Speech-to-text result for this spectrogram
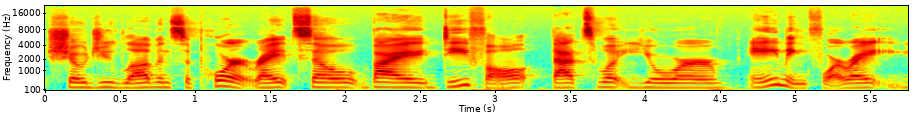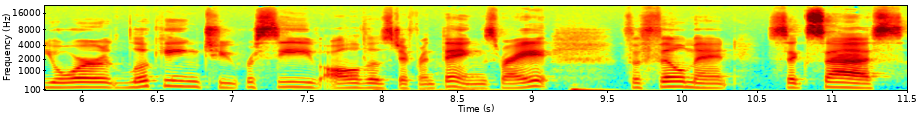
showed you love and support, right? So by default, that's what you're aiming for, right? You're looking to receive all of those different things, right? Fulfillment, success,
